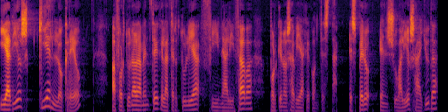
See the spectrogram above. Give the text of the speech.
¿y a Dios quién lo creó? Afortunadamente que la tertulia finalizaba porque no sabía qué contestar. Espero en su valiosa ayuda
